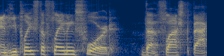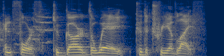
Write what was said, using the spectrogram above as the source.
and he placed a flaming sword that flashed back and forth to guard the way to the tree of life.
